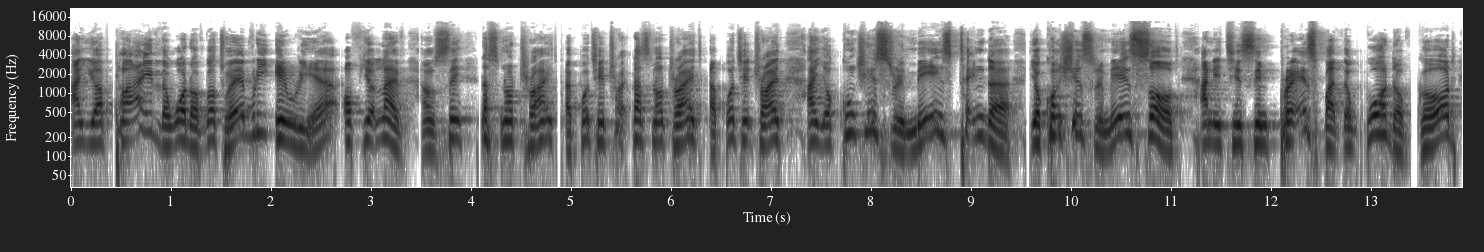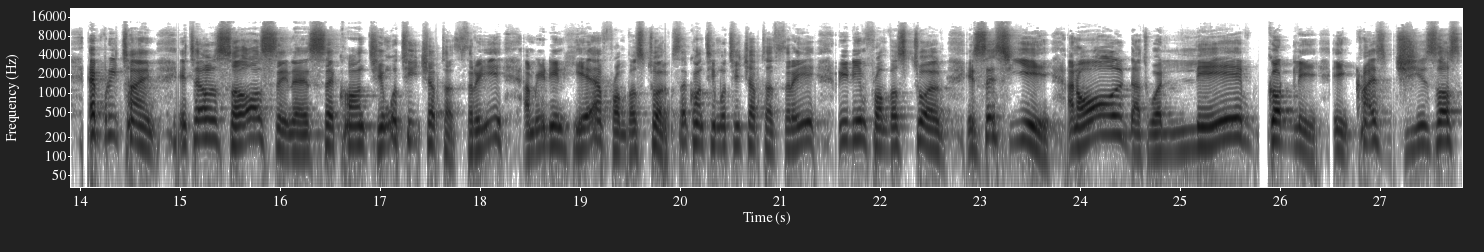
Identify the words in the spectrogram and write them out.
and you apply the word of God to every area of your life and say that's not right. I put it right. That's not right. I put it right. And your conscience remains tender. Your conscience remains soft and it is impressed by the word of God every time. It tells us in uh, second Timothy chapter 3 I'm reading here from verse 12. Second Timothy chapter 3, reading from verse 12. It says, Ye and all that will live godly in Christ Jesus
